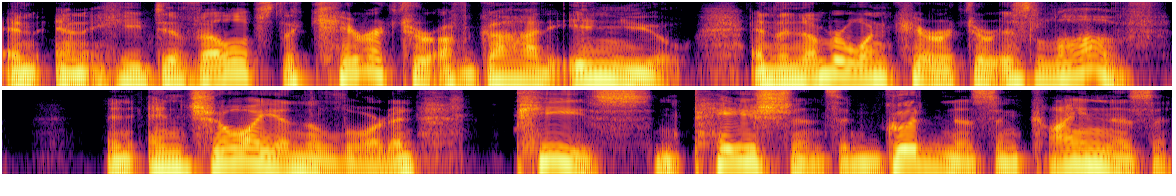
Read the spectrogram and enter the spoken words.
and, and He develops the character of God in you. And the number one character is love and, and joy in the Lord and peace and patience and goodness and kindness and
